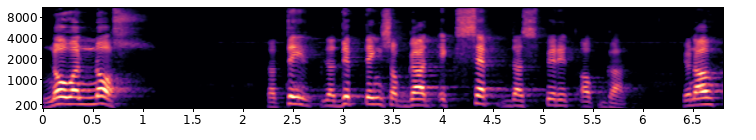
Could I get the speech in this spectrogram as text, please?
No one knows the, thing, the deep things of God except the Spirit of God. You know,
